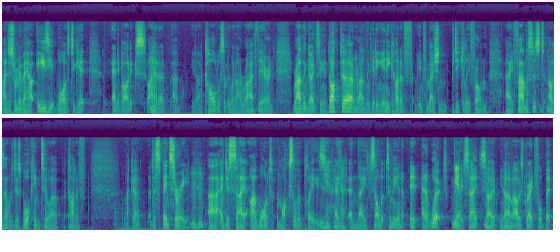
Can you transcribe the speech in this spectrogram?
I just remember how easy it was to get antibiotics. I had mm. a, a you know a cold or something when I arrived there, and rather than going to seeing a doctor, mm-hmm. rather than getting any kind of information, particularly from a pharmacist, mm-hmm. I was able to just walk into a, a kind of like a, a dispensary mm-hmm. uh, and just say, "I want amoxicillin, please," Yeah, and, okay. and they sold it to me, and it, it and it worked. Yeah. Happy to say. So you know, I was grateful, but.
